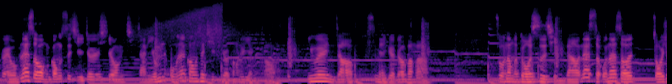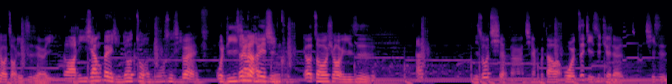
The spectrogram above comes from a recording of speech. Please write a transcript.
对我们那时候，我们公司其实就是希望集战力。我们我们那公司其实流动率也很高啊，因为你知道，不是每个都有办法做那么多事情，你知道？那时候我那时候周休走一日而已。对啊、离乡背景又做很多事情，，对我离乡背景很辛苦。要周休一日，啊，你说钱呢？钱不到，我自己是觉得，其实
